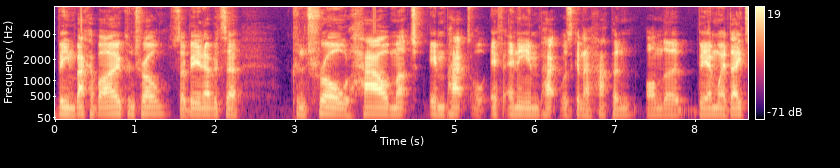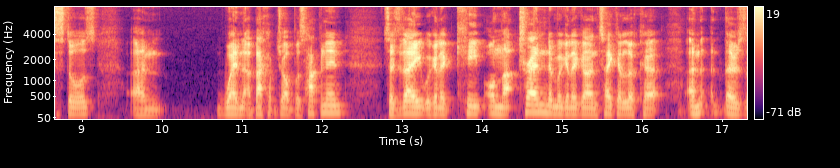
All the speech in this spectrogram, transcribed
Veeam backup I/O control, so being able to control how much impact or if any impact was going to happen on the VMware data stores. Um, when a backup job was happening. So today we're going to keep on that trend and we're going to go and take a look at and there's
